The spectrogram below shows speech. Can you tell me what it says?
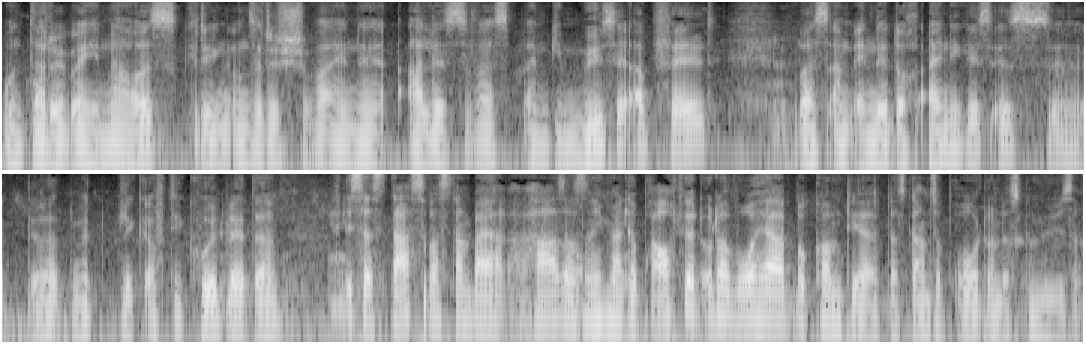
Und darüber hinaus kriegen unsere Schweine alles, was beim Gemüse abfällt, was am Ende doch einiges ist, äh, gerade mit Blick auf die Kohlblätter. Ist das das, was dann bei Hasers nicht mehr gebraucht wird oder woher bekommt ihr das ganze Brot und das Gemüse?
